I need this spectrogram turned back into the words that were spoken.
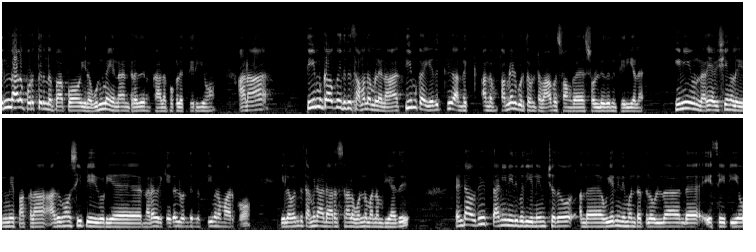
இருந்தாலும் பொறுத்திருந்து பார்ப்போம் இதில் உண்மை என்னன்றது காலப்போக்கில் தெரியும். ஆனால் திமுகவுக்கும் இதுக்கு சம்மந்தம் இல்லைன்னா திமுக எதுக்கு அந்த அந்த கம்ப்ளைண்ட் கொடுத்தவன்ட்ட வாபஸ் வாங்க சொல்லுதுன்னு தெரியலை. இனியும் நிறைய விஷயங்களை இனிமேல் பார்க்கலாம். அதுவும் சிபிஐ உடைய நடவடிக்கைகள் வந்து தீவிரமாக இருக்கும். இதில் வந்து தமிழ்நாடு அரசுனால் ஒன்றும் பண்ண முடியாது. ரெண்டாவது தனி நீதிபதியை நியமிச்சதோ அந்த உயர்நீதிமன்றத்தில் உள்ள அந்த எஸ்ஐடியோ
